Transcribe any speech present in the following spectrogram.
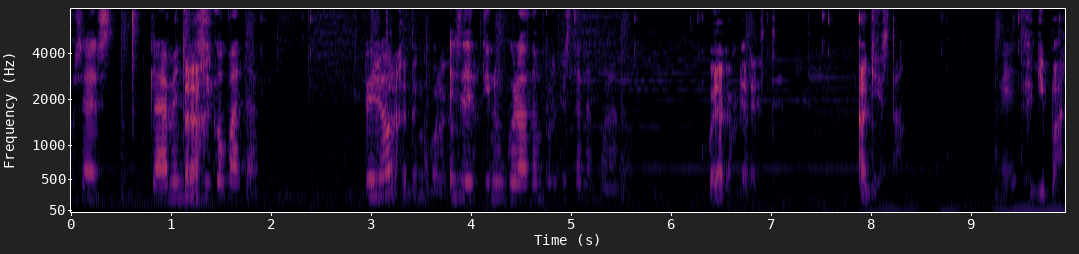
O sea, es claramente Traje. un psicópata. ¿Qué Pero traje tengo para ese cambiar? tiene un corazón porque está enamorado. Voy a cambiar este. Aquí está. ¿Ves? Equipar.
